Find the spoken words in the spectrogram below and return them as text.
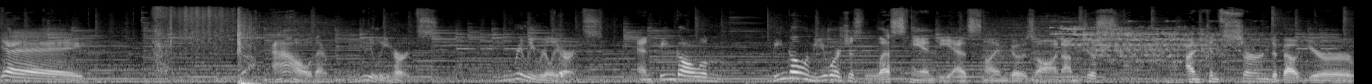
Yay! Ow, that really hurts. Really, really hurts. And Bean Golem, Bean Golem, you are just less handy as time goes on. I'm just, I'm concerned about your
